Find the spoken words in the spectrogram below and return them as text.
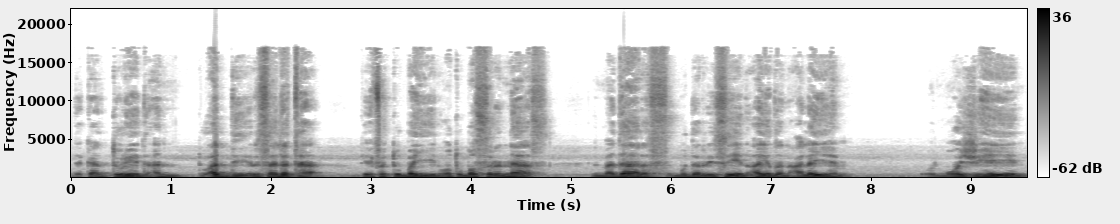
إذا كانت تريد أن تؤدي رسالتها كيف تبين وتبصر الناس المدارس المدرسين أيضا عليهم والموجهين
